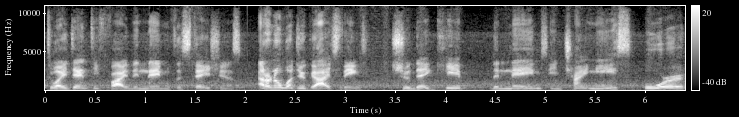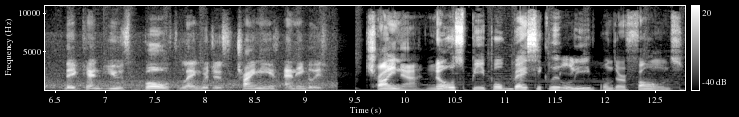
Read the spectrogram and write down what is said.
to identify the name of the stations. I don't know what you guys think. Should they keep the names in Chinese or they can use both languages, Chinese and English? China knows people basically live on their phones.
